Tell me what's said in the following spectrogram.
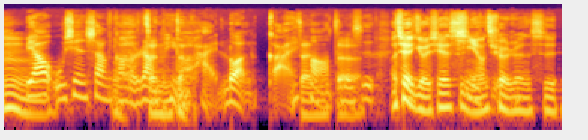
嗯、不要无限上纲的让品牌乱改。好，这个是。而且有一些是你要确认是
